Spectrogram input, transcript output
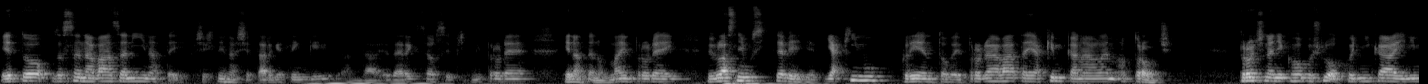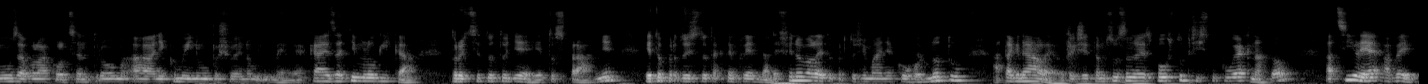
je to zase navázaný na ty všechny naše targetingy a direct sales, přímý prodej, je na ten online prodej. Vy vlastně musíte vědět, jakýmu klientovi prodáváte, jakým kanálem a proč. Proč na někoho pošlu obchodníka, jinému zavolá call centrum a někomu jinému pošlu jenom e-mail? Jaká je zatím logika? Proč se toto děje? Je to správně? Je to proto, že to tak ten klient nadefinoval? Je to proto, že má nějakou hodnotu? A tak dále. Takže tam jsou samozřejmě spoustu přístupů jak na to. A cíl je, aby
